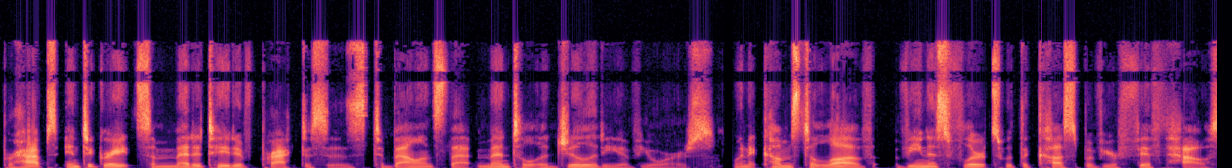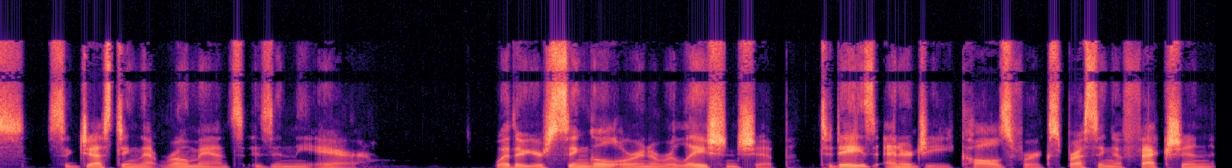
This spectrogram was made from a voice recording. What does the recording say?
Perhaps integrate some meditative practices to balance that mental agility of yours. When it comes to love, Venus flirts with the cusp of your fifth house, suggesting that romance is in the air. Whether you're single or in a relationship, today's energy calls for expressing affection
